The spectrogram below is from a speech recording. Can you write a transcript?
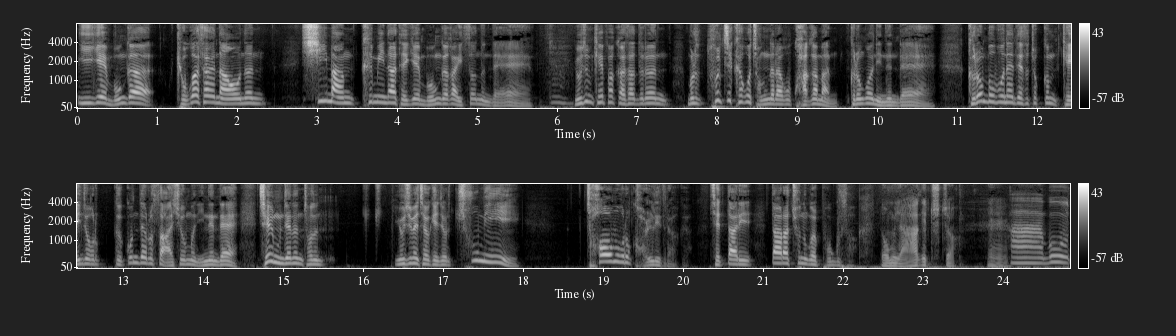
이게 뭔가 교과서에 나오는 시만큼이나 되게 뭔가가 있었는데 요즘 케이팝 가사들은 물론 솔직하고 적나라하고 과감한 그런 건 있는데 그런 부분에 대해서 조금 개인적으로 그 꼰대로서 아쉬움은 있는데 제일 문제는 저는 요즘에 제가 개인적으로 춤이 처음으로 걸리더라고요. 제 딸이 따라 추는 걸 보고서. 너무 야하게 추죠. 예. 아, 뭐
